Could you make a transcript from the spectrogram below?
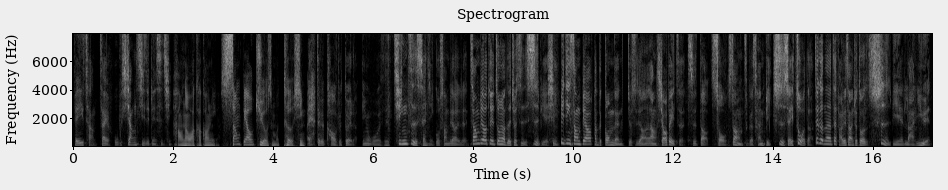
非常在乎香气这件事情。好，那我要考考你，商标具有什么特性？哎呀，这个考我就对了，因为我是亲自申请过商标的人。商标最重要的就是识别性，毕竟商标它的功能就是要让消费者知道手上这个产品是谁做的。这个呢，在法律上叫做识别来源。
